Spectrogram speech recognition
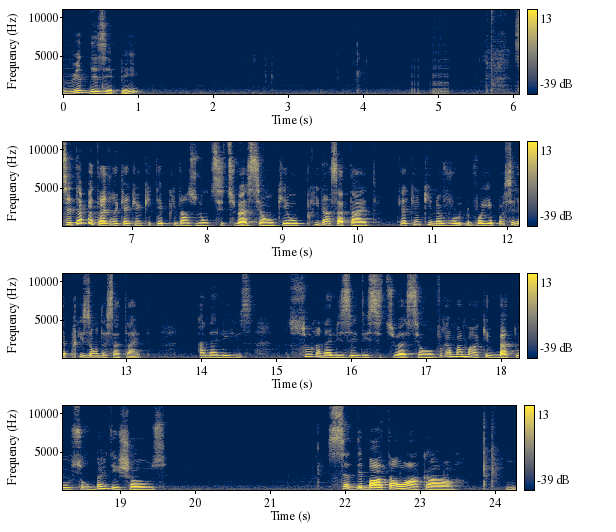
Huit des épées. C'était peut-être quelqu'un qui était pris dans une autre situation, qui est pris dans sa tête. Quelqu'un qui ne voyait pas, c'est la prison de sa tête. Analyse, suranalyser des situations, vraiment manquer le bateau sur bien des choses. Sept des bâtons encore. Hmm.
